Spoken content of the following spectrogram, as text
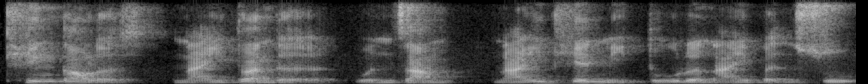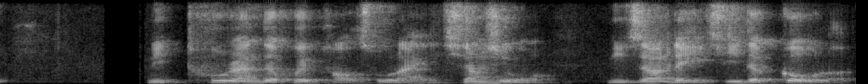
听到了哪一段的文章，哪一天你读了哪一本书。你突然的会跑出来，相信我，你只要累积的够了，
